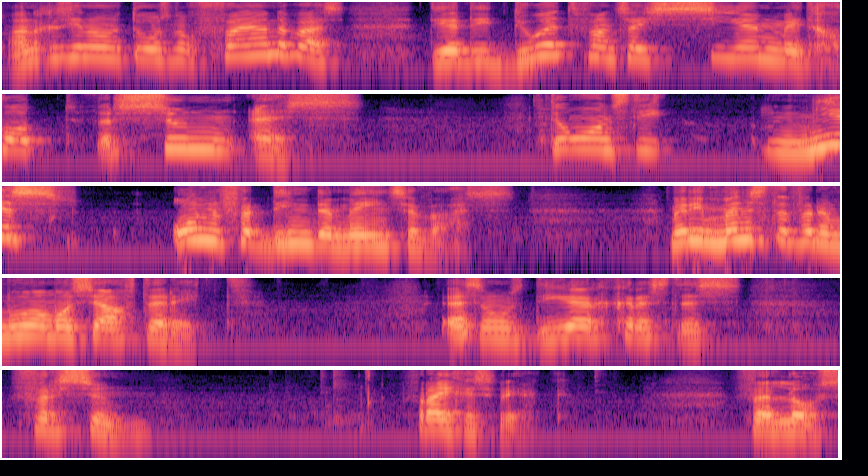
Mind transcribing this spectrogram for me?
Aangesien ons toe ons nog vyande was, deur die dood van sy seun met God versoen is. Toe ons die mees onverdiende mense was, met die minste vermoë om onsself te red is ons deur Christus versoen. Vrygespreek. Verlos.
